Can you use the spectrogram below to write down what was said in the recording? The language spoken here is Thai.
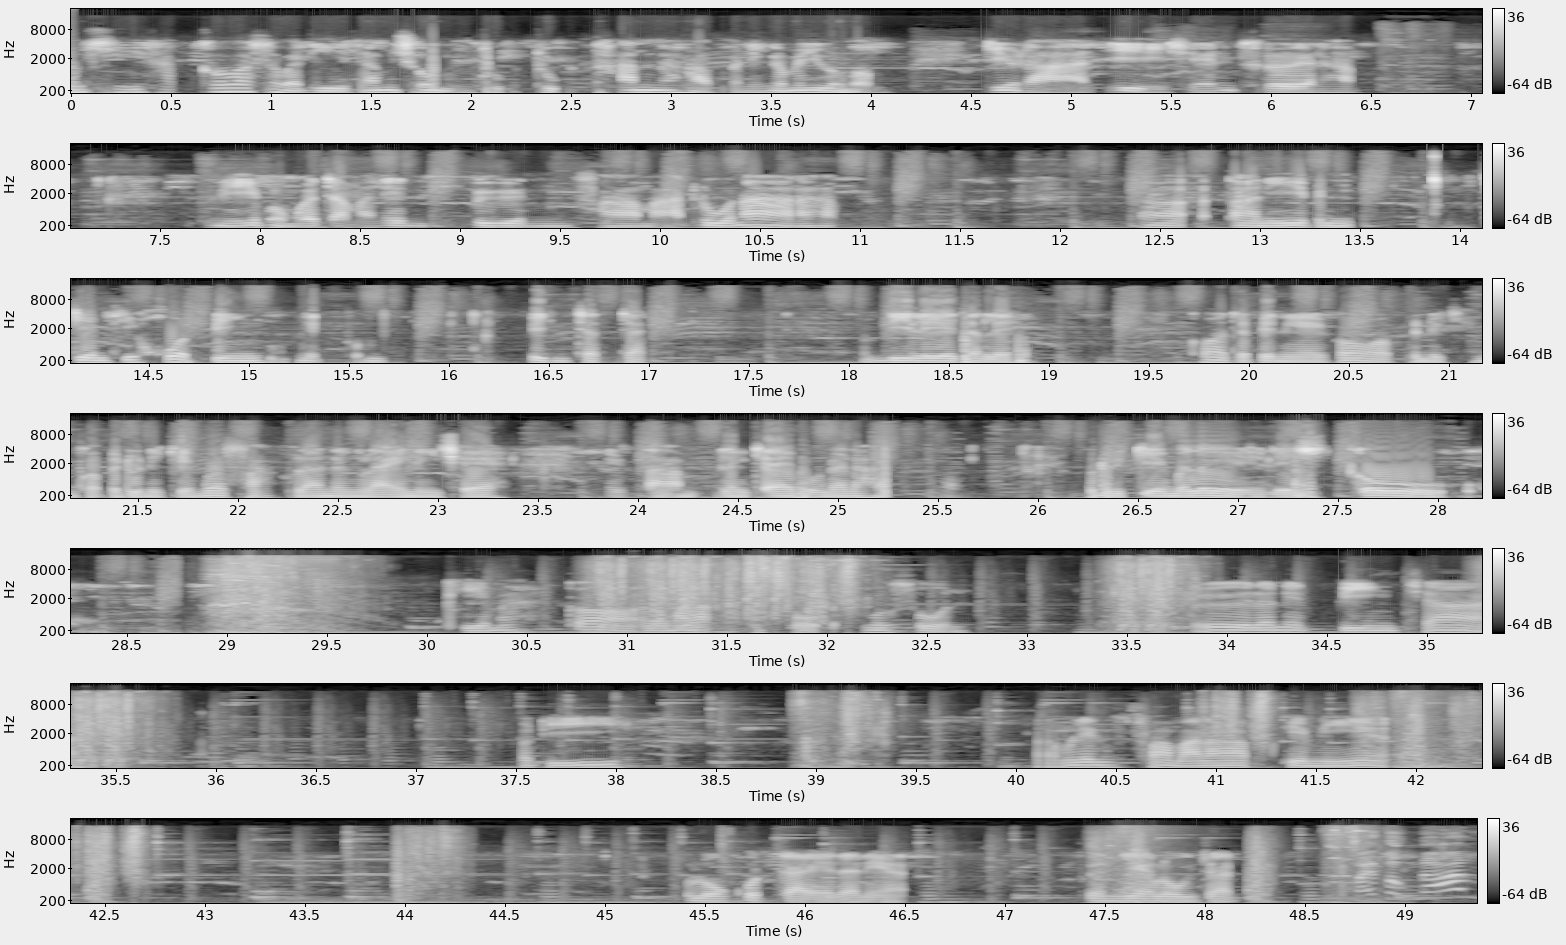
โอเคครับ ก็สวัสดีท่านผู้ชมทุกทุกท่านนะครับ วันนี้ก็ไมาอยู่กับผมกิราดอีกเช่นเคยนะครับ นี้ผมก็จะมาเล่นปืนฟาร์มาร์ลูน่านะครับอ่าตอนนี้เป็นเกมที่โคตรปิงเน็ตผมปิงจัดจัดดีเลยจัดเลย ก็จะเป็นยังไงก็เป็นในเกมก่อนไปดูในเกมก็ฝากคนละหนึ่งไลค์หนึ่งแชร์ติดตามเป็นแรงใจให้ผมด้วยนะครับมาดูในเกมกันเลย let's go มาก็ลงมาละโอ้โหมูศูนย์เออ แล้วเน็ตปิงจ้าพอดีเรามาเล่นฟาร์มาแล้วครับ เกมนี้ลงโคตรไกลแต่เนี้ย เพื่อนแย่งลงจัด ไปตรงนั้น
